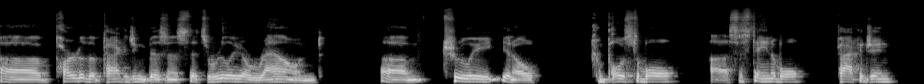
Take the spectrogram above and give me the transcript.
uh, part of the packaging business that's really around um, truly, you know, compostable, uh, sustainable packaging.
